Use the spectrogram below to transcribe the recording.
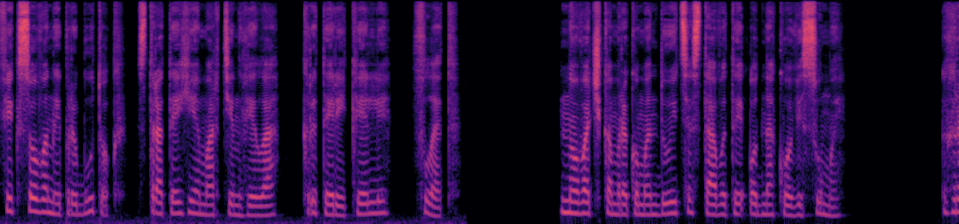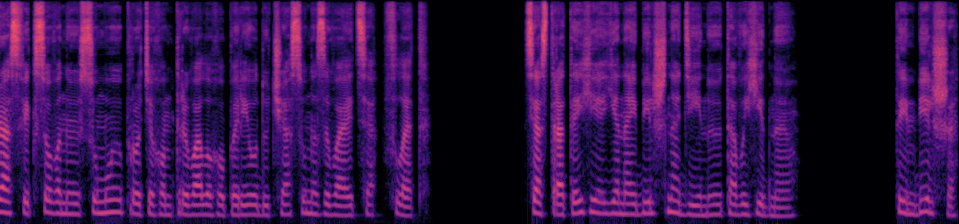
Фіксований прибуток, стратегія Мартінгейла, критерій Келлі, флет. Новачкам рекомендується ставити однакові суми. Гра з фіксованою сумою протягом тривалого періоду часу називається флет. Ця стратегія є найбільш надійною та вигідною. Тим більше,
